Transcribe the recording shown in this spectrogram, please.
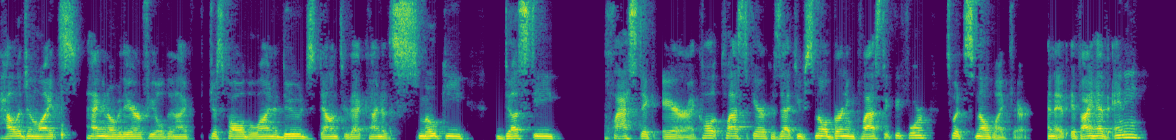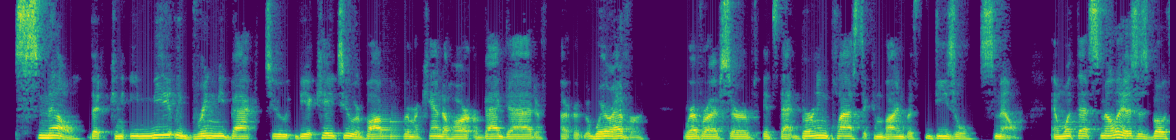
halogen lights hanging over the airfield. And I just followed the line of dudes down through that kind of smoky, dusty plastic air. I call it plastic air because that you've smelled burning plastic before. It's what it smelled like there. And if I have any smell that can immediately bring me back to be it K2 or Bagram or Kandahar or Baghdad or, or wherever, wherever I've served, it's that burning plastic combined with diesel smell. And what that smell is, is both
